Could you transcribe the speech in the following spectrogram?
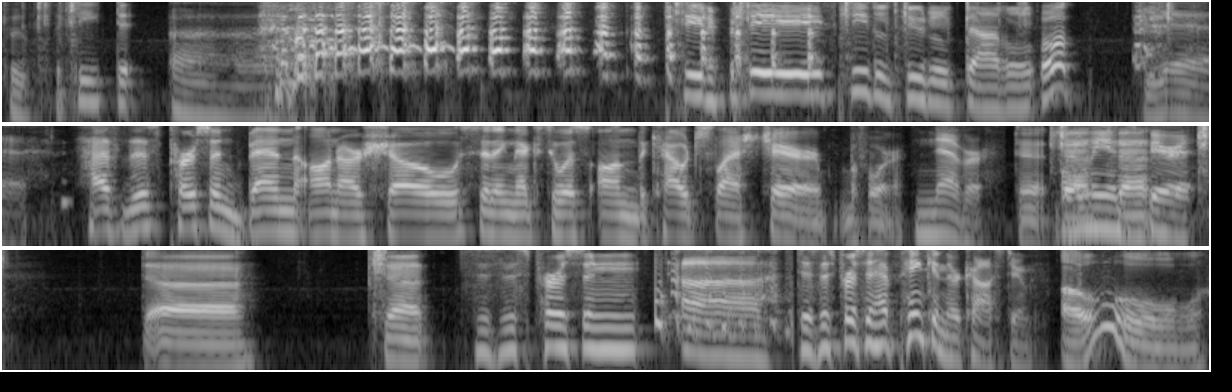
Boop-a-dee-dee, uh. Dee-dee-ba-dee, Deedle-doodle-daddle. Oh, yeah. Has this person been on our show sitting next to us on the couch slash chair before? Never. Da- da- Only in da- spirit. Uh, Does this person, uh, does this person have pink in their costume? oh,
